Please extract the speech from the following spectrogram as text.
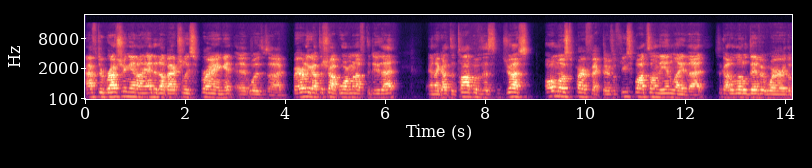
After brushing it, I ended up actually spraying it. It was I uh, barely got the shop warm enough to do that, and I got the top of this just almost perfect. There's a few spots on the inlay that it's got a little divot where the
